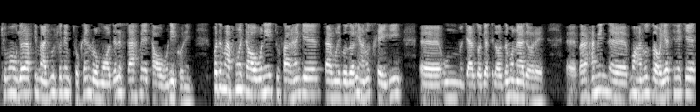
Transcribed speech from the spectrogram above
چون ما اونجا رفتیم مجبور شدیم توکن رو معادل سهم تعاونی کنیم. خود مفهوم تعاونی تو فرهنگ سرمایه گذاری هنوز خیلی اون جذابیت لازم رو نداره. برای همین ما هنوز واقعیت اینه که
